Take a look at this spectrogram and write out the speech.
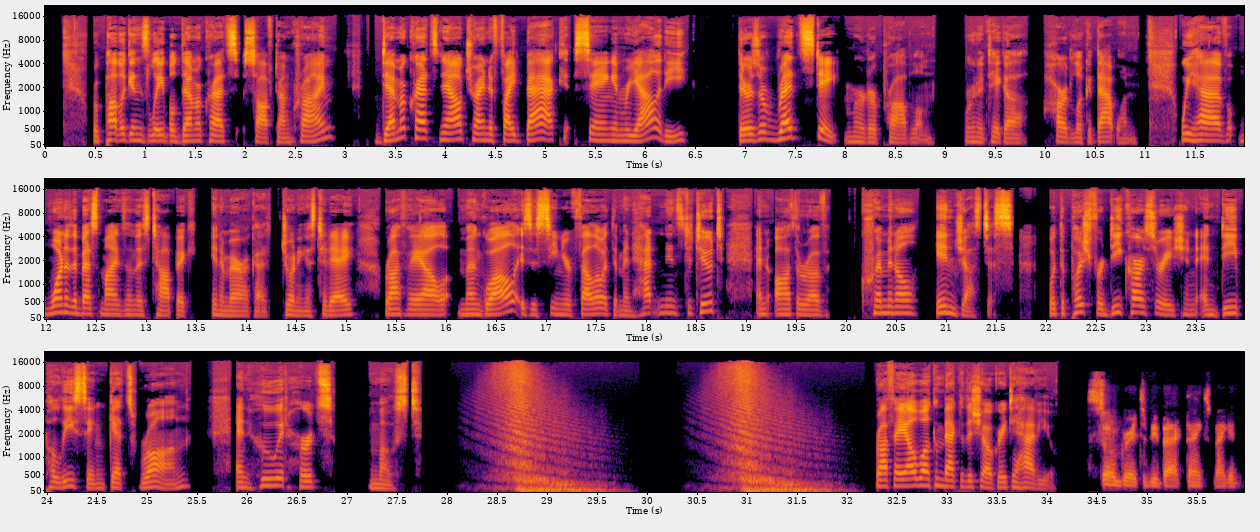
Republicans label Democrats soft on crime. Democrats now trying to fight back, saying in reality, there's a red state murder problem. We're going to take a hard look at that one. We have one of the best minds on this topic in America joining us today. Rafael Mangual is a senior fellow at the Manhattan Institute and author of Criminal Injustice What the Push for Decarceration and Depolicing Gets Wrong and Who It Hurts Most. Rafael, welcome back to the show. Great to have you. So great to be back. Thanks, Megyn.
